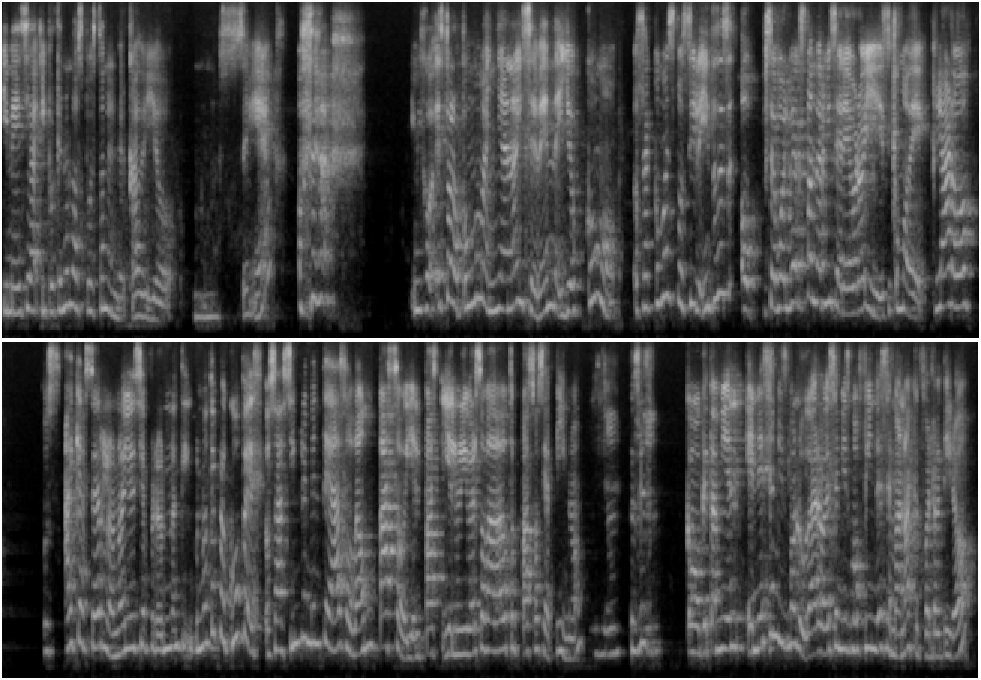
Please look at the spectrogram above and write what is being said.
Y me decía, ¿y por qué no lo has puesto en el mercado? Y yo, no sé. O sea, y me dijo, esto lo pongo mañana y se vende. Y yo, ¿cómo? O sea, ¿cómo es posible? Y entonces se volvió a expandir mi cerebro y así como de, claro, pues hay que hacerlo, ¿no? Yo decía, pero no, no te preocupes, o sea, simplemente hazlo, da un paso y el, y el universo va a dar otro paso hacia ti, ¿no? Entonces, como que también en ese mismo lugar o ese mismo fin de semana que fue el retiro,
